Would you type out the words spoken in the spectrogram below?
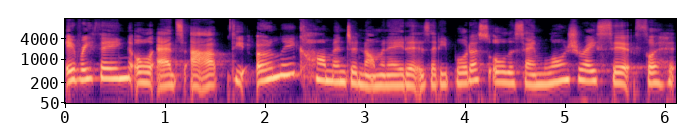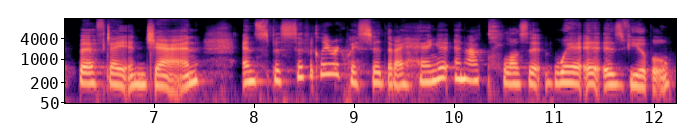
Everything all adds up. The only common denominator is that he bought us all the same lingerie set for his birthday in Jan and specifically requested that I hang it in our closet where it is viewable.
